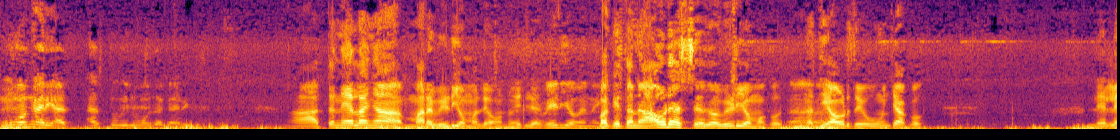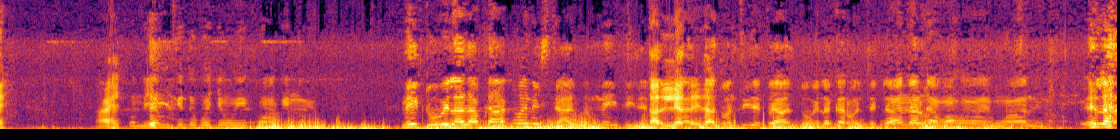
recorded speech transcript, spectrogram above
હું અકારી આજ આજ તું હું જ અકારી હા તને એલા ન્યા મારે વિડીયોમાં લેવાનું એટલે વિડીયોમાં બાકી તને આવડે જ છે જો વિડીયોમાં કહું. નથી આવડતું એવું હું ક્યાં કહું? લે લે. હાલ. મેં એમ કીધું કોઈ હું નહીં ટુ આપણે હાંકવાની જ છે આ તમને થઈ જાય. તારી લેતા થઈ જાય તો આજ ટુ વ્હીલ અકારવાની છે એટલે અકારવાની. એલા.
